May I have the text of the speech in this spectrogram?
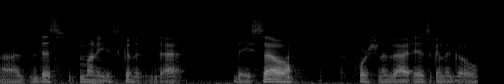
uh, this money is going to that they sell a portion of that is going to go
